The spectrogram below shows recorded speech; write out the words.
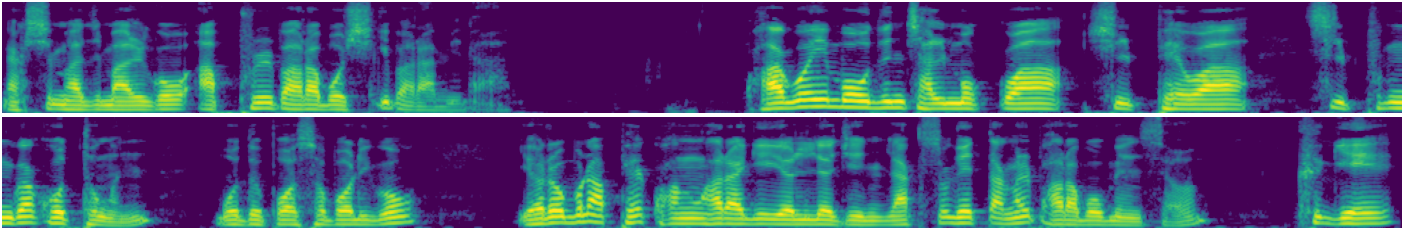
낙심하지 말고 앞을 바라보시기 바랍니다. 과거의 모든 잘못과 실패와 슬픔과 고통은 모두 벗어버리고 여러분 앞에 광활하게 열려진 약속의 땅을 바라보면서 크게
